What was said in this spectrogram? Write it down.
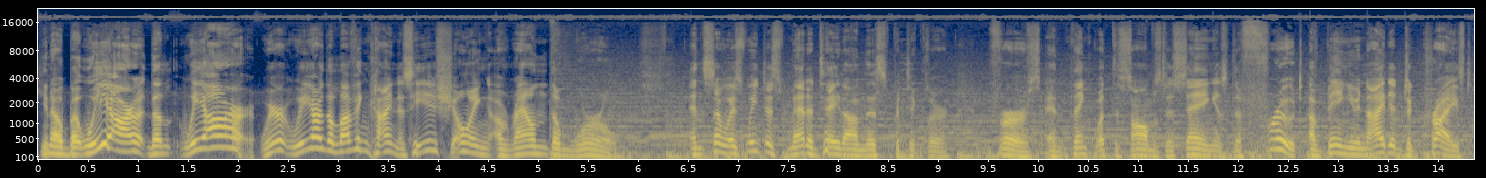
you know but we are the we are we're we are the loving kindness. He is showing around the world. And so as we just meditate on this particular verse and think what the psalmist is saying is the fruit of being united to Christ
